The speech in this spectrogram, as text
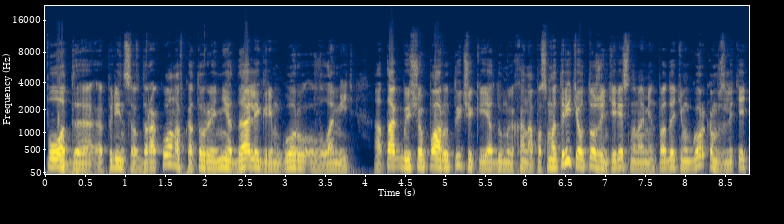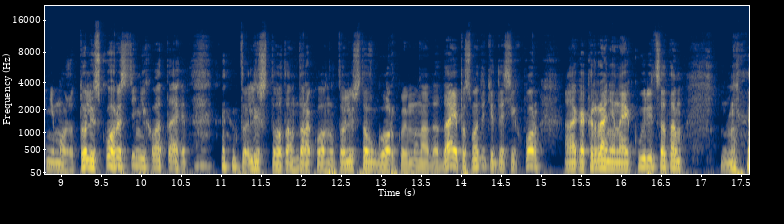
под э, принцев драконов, которые не дали Гримгору вломить. А так бы еще пару тычек, и я думаю, хана. Посмотрите, вот тоже интересный момент. Под этим горком взлететь не может. То ли скорости не хватает, то ли что там дракону, то ли что в горку ему надо. Да, и посмотрите, до сих пор она как раненая курица там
